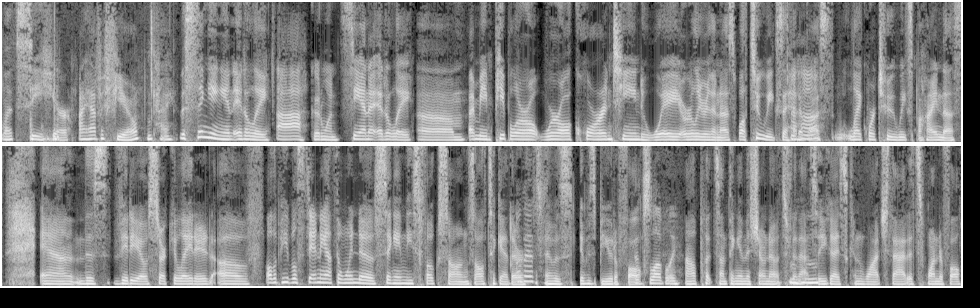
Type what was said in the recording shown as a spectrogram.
let's see here. I have a few. Okay. The singing in Italy. Ah, good one. Siena, Italy. Um, I mean, people are all, we're all quarantined way earlier than us. Well, two weeks ahead Uh-huh. of us, like we're two weeks behind us. And this video circulated of all the people standing out the window singing these folk songs all together. Oh, it was it was beautiful. That's lovely. I'll put something in the show notes for that so you guys can watch that. It's wonderful.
